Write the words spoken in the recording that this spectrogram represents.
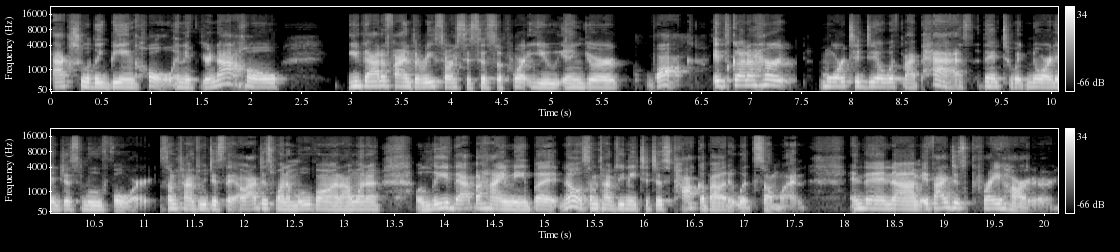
actually being whole. And if you're not whole, you got to find the resources to support you in your walk. It's going to hurt more to deal with my past than to ignore it and just move forward. Sometimes we just say, Oh, I just want to move on. I want to leave that behind me. But no, sometimes you need to just talk about it with someone. And then um, if I just pray harder,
